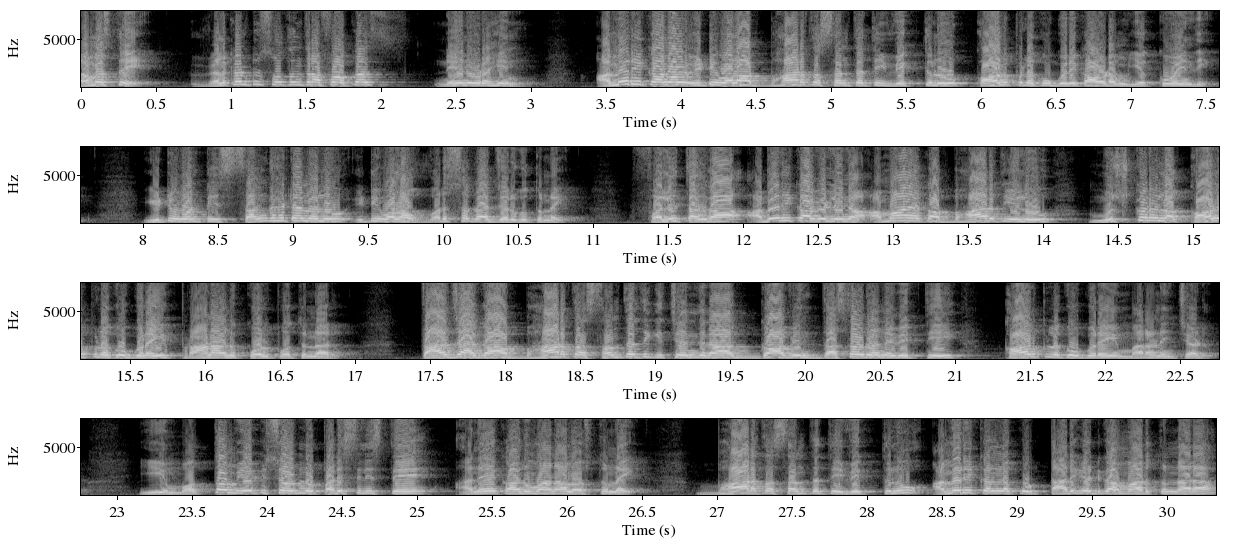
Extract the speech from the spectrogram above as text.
నమస్తే welcome to స్వతంత్ర focus. నేను రహీం. అమెరికాలో ఇటీవల భారత సంతతి వ్యక్తులు కాల్పులకు గురి కావడం ఎక్కువైంది. ఇటువంటి సంఘటనలు ఇటీవల వరుసగా జరుగుతున్నాయి. ఫలితంగా అమెరికా వెళ్ళిన అమాయక భారతీయులు ముష్కరుల కాల్పులకు గురై ప్రాణాలు కోల్పోతున్నారు. తాజాగా భారత సంతతికి చెందిన గావిన్ దసౌర్ అనే వ్యక్తి కాల్పులకు గురై మరణించాడు. ఈ మొత్తం ఎపిసోడ్ను పరిశీలిస్తే అనేక అనుమానాలు వస్తున్నాయి. భారత సంతతి వ్యక్తులు అమెరికన్లకు టార్గెట్గా మారుతున్నారా?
